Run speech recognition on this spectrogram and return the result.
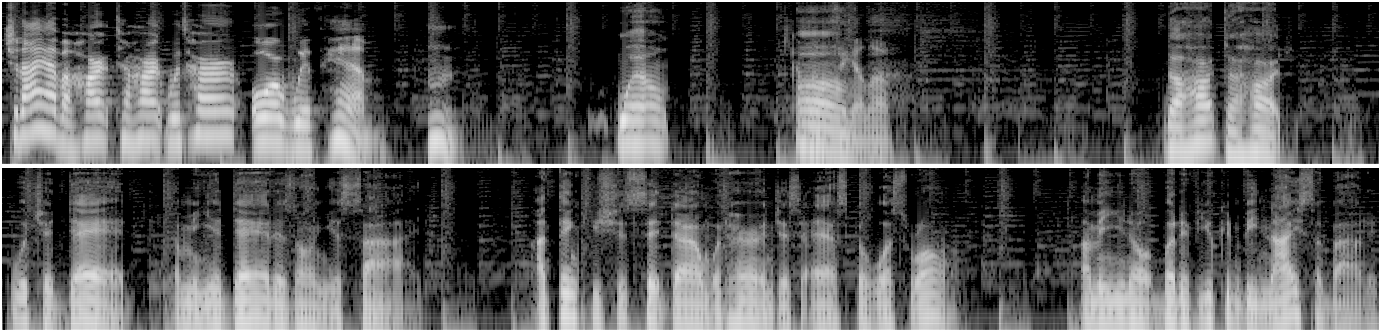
Should I have a heart to heart with her or with him? Mm. Well, Come on, Um, CLO. the heart to heart with your dad, I mean, your dad is on your side. I think you should sit down with her and just ask her what's wrong. I mean, you know, but if you can be nice about it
